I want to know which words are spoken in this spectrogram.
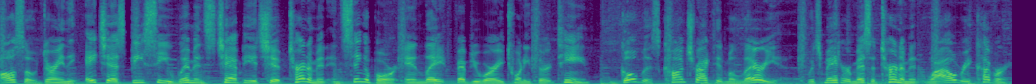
Also, during the HSBC Women's Championship Tournament in Singapore in late February 2013, Gulbis contracted malaria, which made her miss a tournament while recovering.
